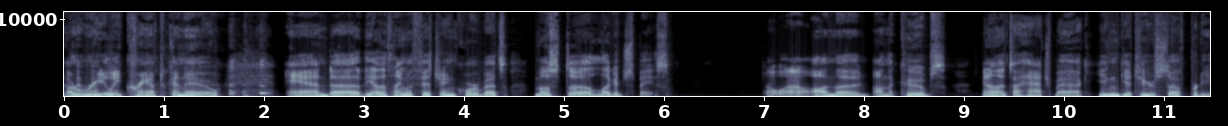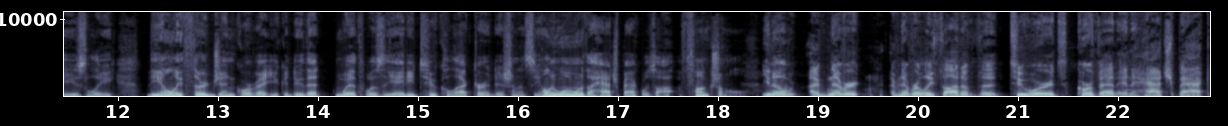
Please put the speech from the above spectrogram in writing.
a really cramped canoe. And uh, the other thing with fifth gen Corvettes, most uh, luggage space Oh wow. on the on the coupes. You know, it's a hatchback. You can get to your stuff pretty easily. The only third gen Corvette you could do that with was the 82 Collector Edition. It's the only one where the hatchback was uh, functional. You know, I've never, I've never really thought of the two words Corvette and hatchback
